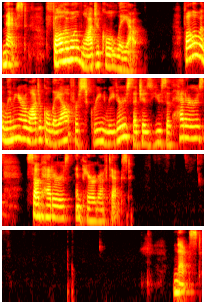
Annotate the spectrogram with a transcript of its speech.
Next, follow a logical layout. Follow a linear logical layout for screen readers, such as use of headers, subheaders, and paragraph text. Next,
